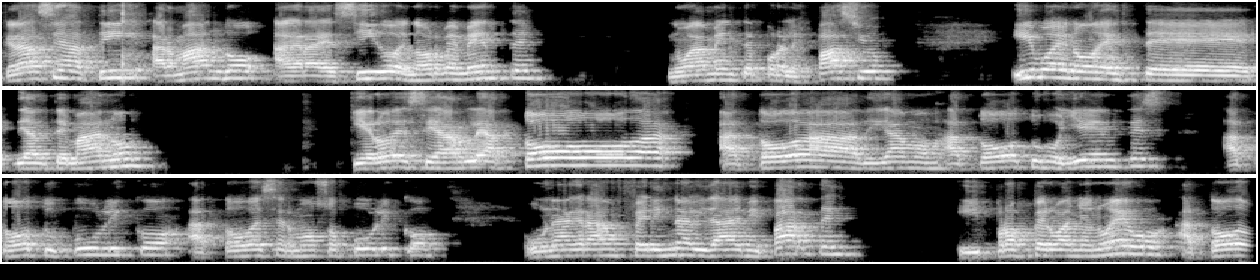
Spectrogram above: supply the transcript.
Gracias a ti, Armando, agradecido enormemente nuevamente por el espacio. Y bueno, este, de antemano, quiero desearle a toda, a toda, digamos, a todos tus oyentes, a todo tu público, a todo ese hermoso público, una gran feliz Navidad de mi parte y próspero año nuevo a todas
